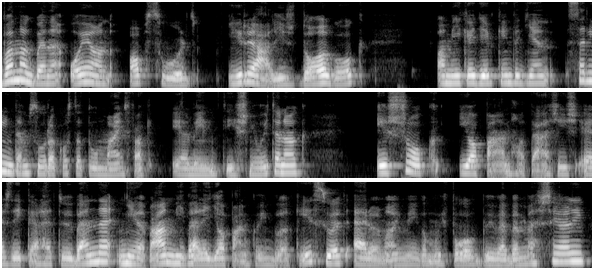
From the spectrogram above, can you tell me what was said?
Vannak benne olyan abszurd, irreális dolgok, amik egyébként egy ilyen szerintem szórakoztató mindfuck élményt is nyújtanak, és sok japán hatás is érzékelhető benne, nyilván, mivel egy japán könyvből készült, erről majd még amúgy fogok bővebben mesélni.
